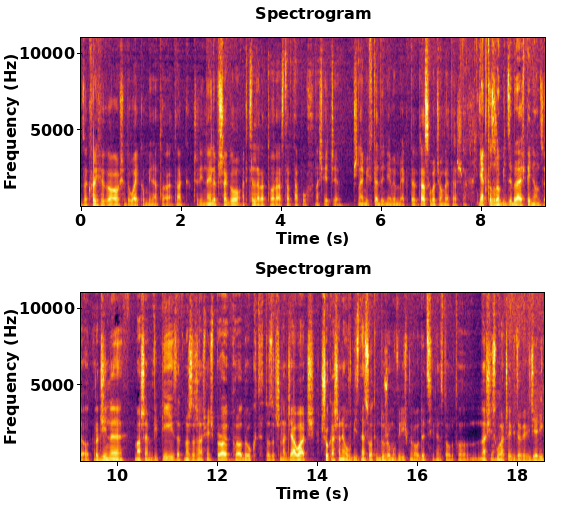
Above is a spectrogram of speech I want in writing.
y, zakwalifikowało się do Y Combinatora, tak? Czyli najlepszego akceleratora startupów na świecie Przynajmniej wtedy, nie wiem jak te, teraz chyba ciągle też. Jak to zrobić? Zebrałeś pieniądze od rodziny, masz MVP, masz, zaczynasz mieć pro, produkt, to zaczyna działać, szukasz aniołów biznesu, o tym dużo mówiliśmy w audycji, więc to, to nasi słuchacze i widzowie widzieli.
